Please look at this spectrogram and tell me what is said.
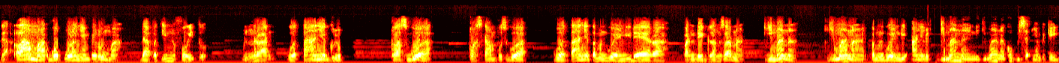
Gak lama gue pulang nyampe rumah dapat info itu beneran gue tanya grup kelas gue kelas kampus gue gue tanya temen gue yang di daerah Pandeglang sana gimana? Gimana? Temen gue yang di Anyer gimana ini? Gimana? Kok bisa nyampe kayak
